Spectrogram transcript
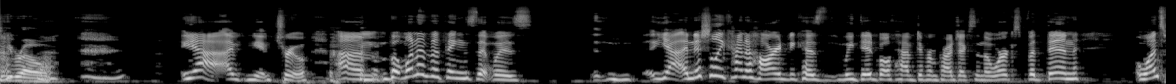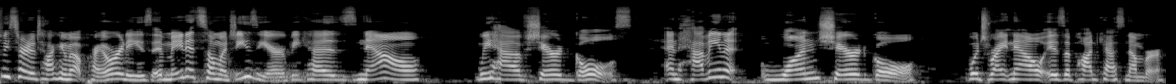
Zero. yeah, I mean, true. Um, but one of the things that was, yeah, initially kind of hard because we did both have different projects in the works, but then once we started talking about priorities, it made it so much easier because now we have shared goals and having one shared goal, which right now is a podcast number,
